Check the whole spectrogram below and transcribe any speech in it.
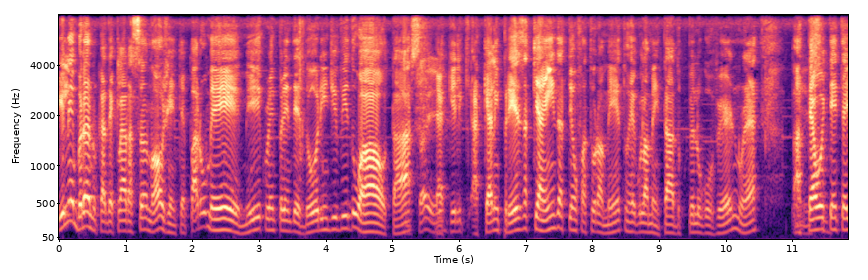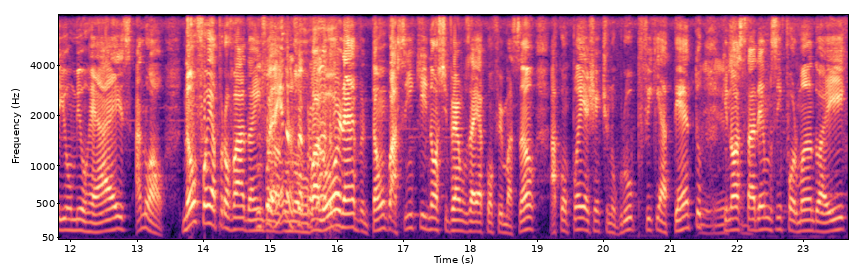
E lembrando que a declaração anual, gente, é para o MEI, microempreendedor individual, tá? Isso aí. É aquele, aquela empresa que ainda tem um faturamento regulamentado pelo governo, né? Até Isso. 81 mil reais anual. Não foi aprovado ainda, ainda o novo valor, né? Então, assim que nós tivermos aí a confirmação, acompanhe a gente no grupo, fiquem atentos, que nós estaremos informando aí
